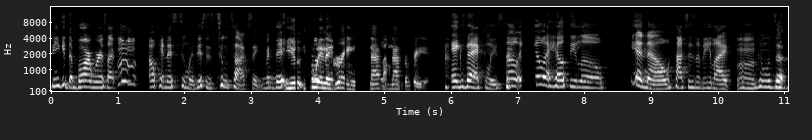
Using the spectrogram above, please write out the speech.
Then you get the bar where it's like, mm, okay, that's too much. This is too toxic. But then you you in the green, not not the red. Exactly. So it's still a healthy little, you know, toxicity. Like, mm, was this?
